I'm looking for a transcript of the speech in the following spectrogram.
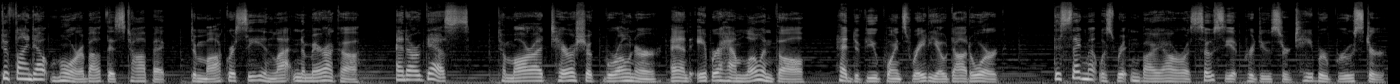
To find out more about this topic, democracy in Latin America, and our guests, Tamara Tarasuk Broner and Abraham Lowenthal, head to viewpointsradio.org. This segment was written by our associate producer, Tabor Brewster.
